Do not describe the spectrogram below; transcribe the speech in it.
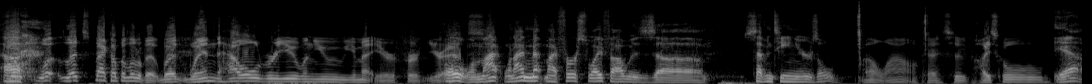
Uh, What, let's back up a little bit. When, when, how old were you when you you met your for your oh, when my when I met my first wife, I was uh, 17 years old. oh wow. Okay, so high school. Yeah,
